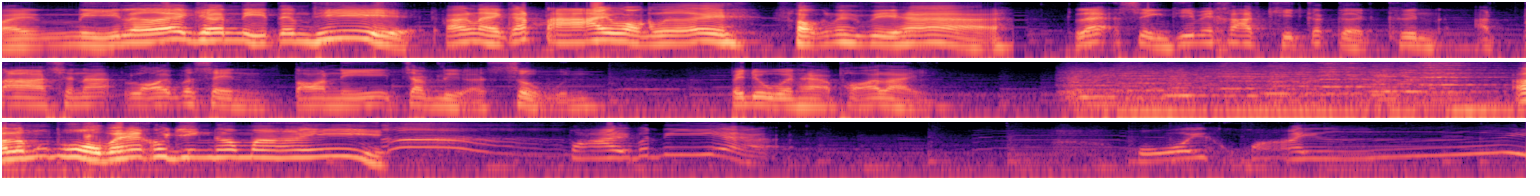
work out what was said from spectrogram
ไปหนีเลยเชิญหนีเต็มที่ทางไหนก็ตายบอกเลยสองหนึ่งสี่ห้าและสิ่งที่ไม่คาดคิดก็เกิดขึ้น อัตราชนะร้อยเปอร์เซ็นต์ตอนนี้จะเหลือศูนย์ไปดูกันฮะ เพราะอะไรเอาแล้วมึงโผล่ไปให้เขายิงทำไมควายปะเนี่ยโอ้ยควายเอ้ย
